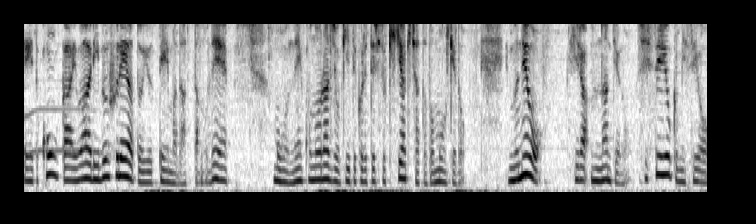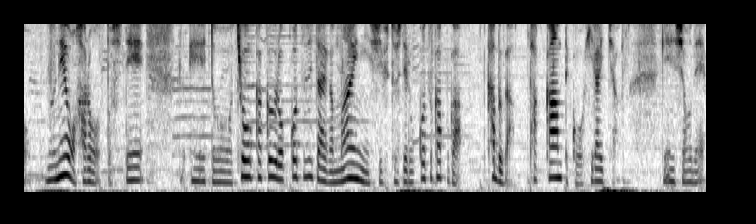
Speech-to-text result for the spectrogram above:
えーと、今回はリブフレアというテーマだったのでもうねこのラジオ聴いてくれてる人聞き飽きちゃったと思うけど胸をひらなんていうの？姿勢よく見せよう。胸を張ろうとしてえーと、胸郭肋骨自体が前にシフトして肋骨カプが下部がパッカーンってこう開いちゃう現象で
